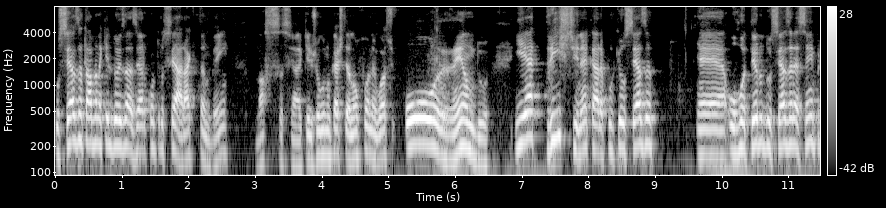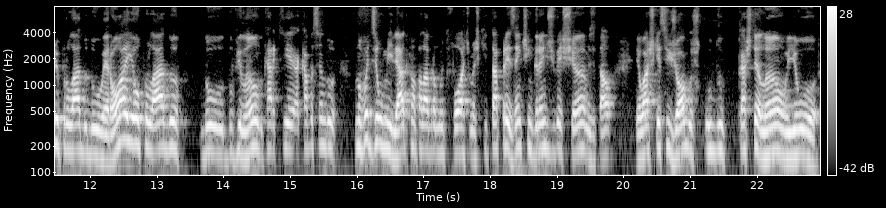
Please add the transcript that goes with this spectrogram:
O César estava naquele 2 a 0 contra o Ceará, que também, nossa senhora, aquele jogo no Castelão foi um negócio horrendo. E é triste, né, cara, porque o César, é, o roteiro do César é sempre pro lado do herói ou pro lado do, do vilão, do cara que acaba sendo, não vou dizer humilhado, que é uma palavra muito forte, mas que está presente em grandes vexames e tal. Eu acho que esses jogos, o do Castelão e o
